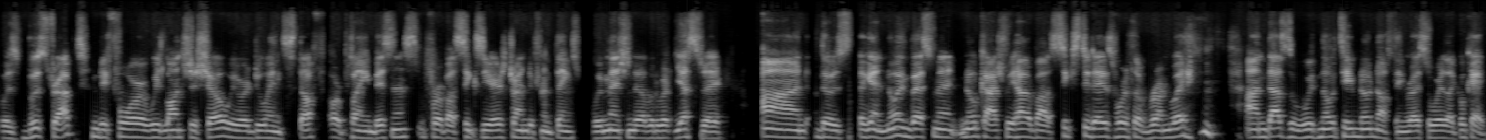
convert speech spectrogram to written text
was bootstrapped before we launched the show. We were doing stuff or playing business for about six years, trying different things. We mentioned it a little bit yesterday. And there was, again, no investment, no cash. We had about 60 days worth of runway. and that's with no team, no nothing, right? So, we're like, okay,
